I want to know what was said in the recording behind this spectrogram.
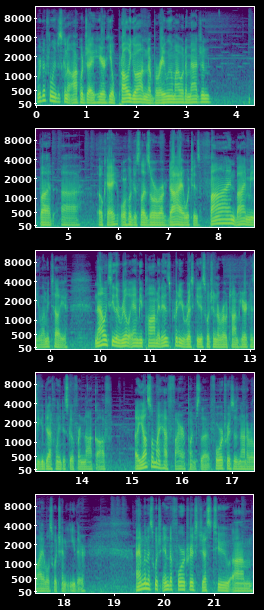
We're definitely just going to Aqua Jet here. He'll probably go out in a Breloom, I would imagine. But, uh, okay. Or he'll just let Zoroark die, which is fine by me, let me tell you. Now we see the real Ambipom. It is pretty risky to switch into Rotom here because he could definitely just go for knockoff. Uh, he also might have Fire Punch. The Forretress is not a reliable switch in either. I am going to switch into Forretress just to um,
